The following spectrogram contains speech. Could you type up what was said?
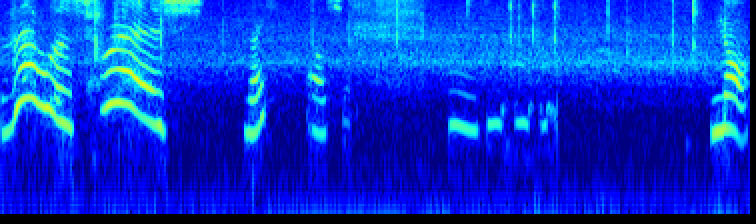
That was fresh. Nice. Oh shit. Mm, mm, mm, mm. No,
